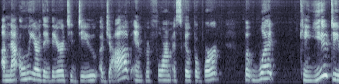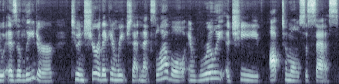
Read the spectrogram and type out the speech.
Um, not only are they there to do a job and perform a scope of work, but what can you do as a leader to ensure they can reach that next level and really achieve optimal success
